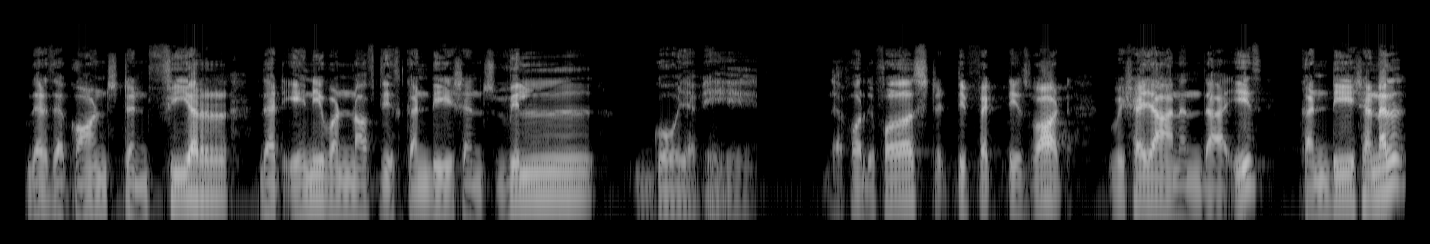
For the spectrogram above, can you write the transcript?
There is a constant fear that any one of these conditions will go away therefore the first defect is what? Vishayananda is conditional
